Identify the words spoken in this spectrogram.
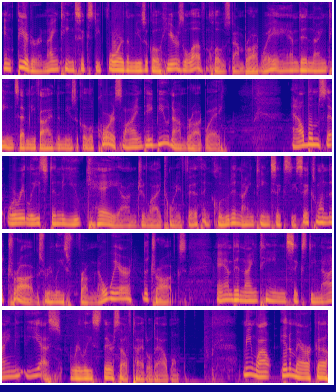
In theater in 1964, the musical Here's Love closed on Broadway, and in 1975, the musical A Chorus Line debuted on Broadway. Albums that were released in the UK on July 25th include in 1966 when the Troggs released From Nowhere, The Troggs, and in 1969, Yes released their self titled album. Meanwhile, in America,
